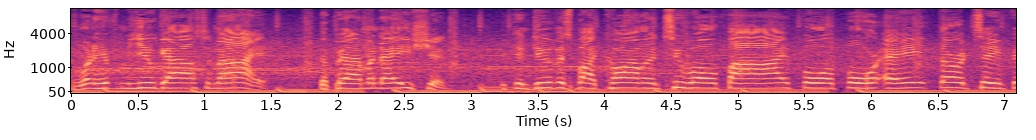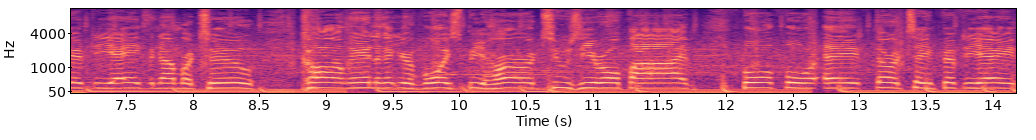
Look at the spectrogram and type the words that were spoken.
I want to hear from you guys tonight, the Bama Nation. You can do this by calling 205 448 1358. The number two, call in and let your voice be heard 205 448 1358.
